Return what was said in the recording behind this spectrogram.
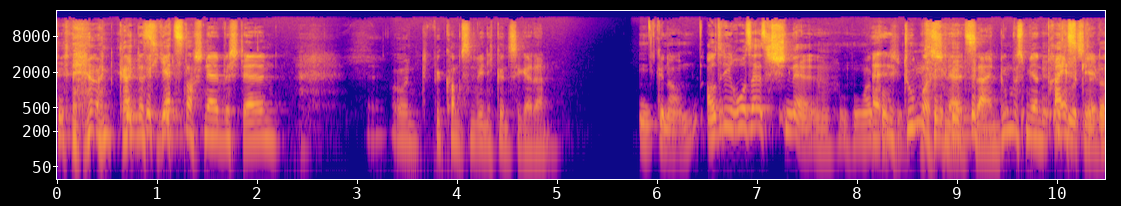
und könnt es jetzt noch schnell bestellen und bekommt es ein wenig günstiger dann. Genau. Außer die Rosa ist schnell. Äh, du musst schnell sein. Du musst mir einen Preis geben.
